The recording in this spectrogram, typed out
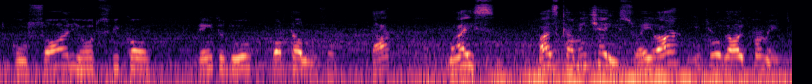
do console, outros ficam dentro do porta-luva, tá? Mas basicamente é isso, é ir lá e plugar o equipamento.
